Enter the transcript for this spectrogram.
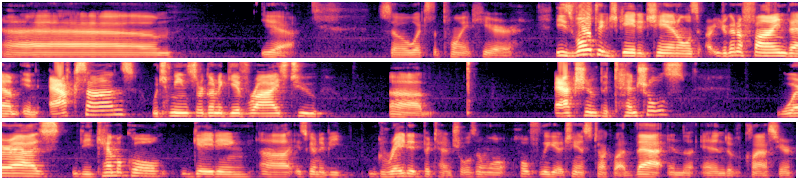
Um, yeah. So what's the point here? These voltage gated channels, are, you're going to find them in axons, which means they're going to give rise to um, action potentials, whereas the chemical gating uh, is going to be graded potentials, and we'll hopefully get a chance to talk about that in the end of the class here.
